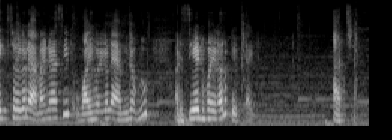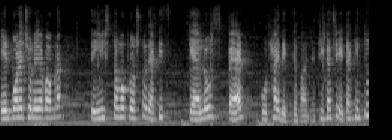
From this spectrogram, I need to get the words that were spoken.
এক্স হয়ে গেল অ্যামাইনো অ্যাসিড ওয়াই হয়ে গেল অ্যামিনো গ্রুপ আর জেড হয়ে গেল পেপটাইড আচ্ছা এরপরে চলে যাব আমরা তেইশতম প্রশ্ন দ্যাট ইজ ক্যালোস প্যাড কোথায় দেখতে পাওয়া যায়? ঠিক আছে? এটা কিন্তু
